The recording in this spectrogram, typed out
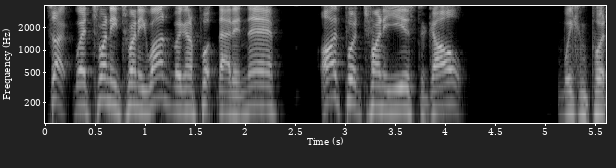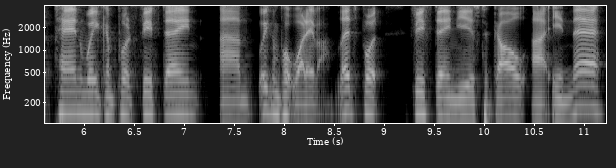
So we're 2021. We're going to put that in there. I've put 20 years to goal. We can put 10. We can put 15. Um, we can put whatever. Let's put 15 years to goal uh, in there.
